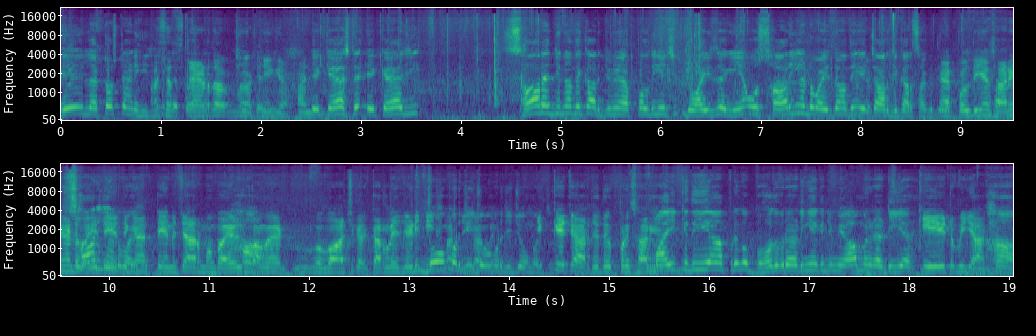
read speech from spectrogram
ਇਹ ਲੈਪਟਾਪ ਸਟੈਂਡ ਹੀ ਜੀ ਅੱਛਾ, laptop stand ਦਾ। ਠੀਕ। ਹੈ, ਹਾਂਜੀ। ਇੱਕ ਹੈ ਸਟ- ਇੱਕ ਹੈ ਜੀ। ਸਾਰੇ ਜਿਨ੍ਹਾਂ ਦੇ ਘਰ ਜਿਵੇਂ ਐਪਲ ਦੀਆਂ ਡਿਵਾਈਸ ਹੈਗੀਆਂ ਉਹ ਸਾਰੀਆਂ ਡਿਵਾਈਸਾਂ ਤੇ ਇਹ ਚਾਰਜ ਕਰ ਸਕਦੇ ਹੋ ਐਪਲ ਦੀਆਂ ਸਾਰੀਆਂ ਡਿਵਾਈਸ ਦੇ ਦਿੱਤੀਆਂ ਤਿੰਨ ਚਾਰ ਮੋਬਾਈਲ। ਭਾਵੇਂ ਵਾਚ ਕਰ ਲੈ ਜਿਹੜੀ ਚੀਜ਼ ਜੋ ਮਰਜ਼ੀ, ਜੋ। ਮਰਜ਼ੀ, ਜੋ ਮਰਜ਼ੀ। ਇੱਕੇ ਚਾਰਜ ਦੇ ਉੱਪਰ ਸਾਰੀਆਂ ਮਾਈਕ ਦੀਆਂ ਆਪਣੇ ਕੋਲ ਬਹੁਤ ਵੈਰਾਈਟੀਆਂ ਕਿ ਜਿਵੇਂ ਆਹ ਵੈਰਾਈਟੀ ਹੈ ਕੇਟ ਵੀ ਆ ਹਾਂ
